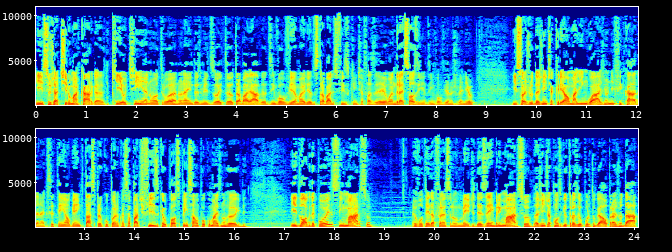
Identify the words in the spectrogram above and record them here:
E isso já tira uma carga que eu tinha no outro ano, né? Em 2018, eu trabalhava, eu desenvolvia a maioria dos trabalhos físicos que a gente ia fazer, o André sozinho desenvolvia no juvenil. Isso ajuda a gente a criar uma linguagem unificada, né? Que você tem alguém que está se preocupando com essa parte física, eu posso pensar um pouco mais no rugby. E logo depois, em março, eu voltei da França no meio de dezembro. Em março, a gente já conseguiu trazer o Portugal para ajudar.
